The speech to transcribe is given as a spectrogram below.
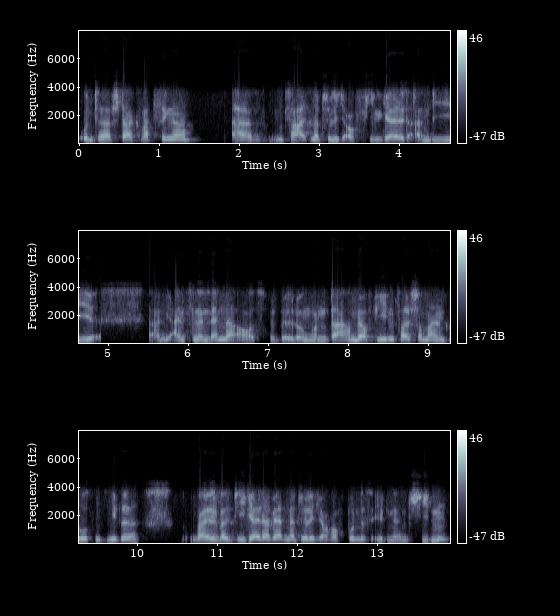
unter Stark-Watzinger äh, zahlt natürlich auch viel Geld an die an die einzelnen Länder aus für Bildung. Und da haben wir auf jeden Fall schon mal einen großen Hebel, weil, weil die Gelder werden natürlich auch auf Bundesebene entschieden.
